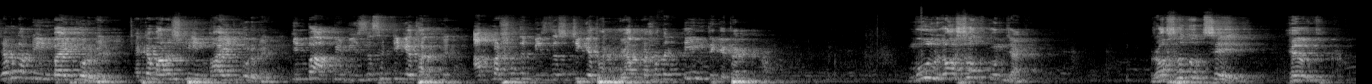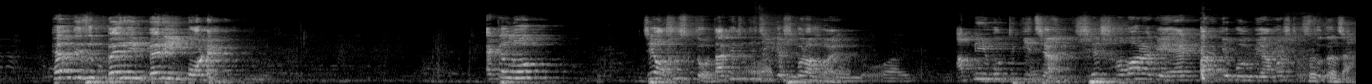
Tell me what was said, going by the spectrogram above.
যেমন আপনি ইনভাইট করবেন, একটা মানুষকে ইনভাইট করবেন, কিংবা আপনি বিজনেসে টিকে থাকবেন, আপনার সাথে বিজনেস টিকে থাকবে, আপনার সাথে টিম টিকে থাকবে। মূল রসদ কোন জায়গায়? রসদ হচ্ছে health health is a very very important একটা লোক যে অসুস্থ তাকে যদি জিজ্ঞেস করা হয় আপনি এই মুহূর্তে কি চান? সে সবার আগে এক বাক্যে বলবে আমার সুস্থতা চাই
